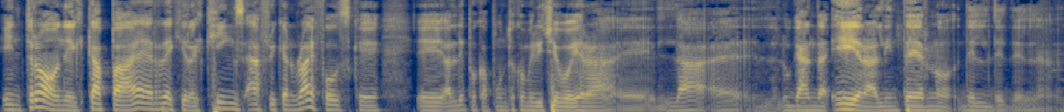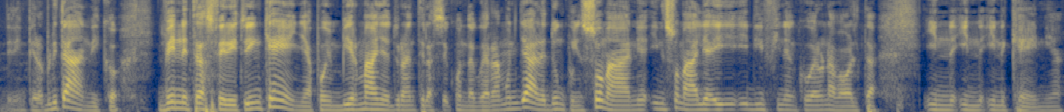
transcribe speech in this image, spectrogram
entrò nel KAR, che era il King's African Rifles, che eh, all'epoca, appunto, come dicevo, era, eh, la, eh, l'Uganda era all'interno del, del, del, dell'impero britannico, venne trasferito in Kenya, poi in Birmania durante la seconda guerra mondiale, dunque in Somalia, in Somalia ed infine ancora una volta in, in, in Kenya.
